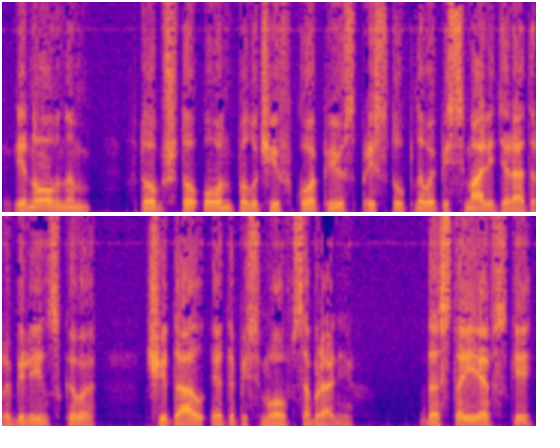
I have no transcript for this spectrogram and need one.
виновным в том, что он, получив копию с преступного письма литератора Белинского, читал это письмо в собраниях. Достоевский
